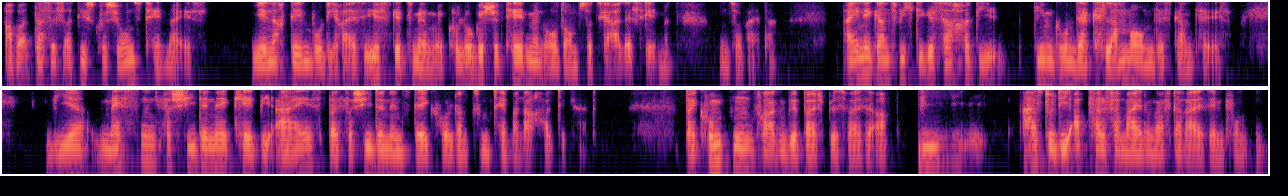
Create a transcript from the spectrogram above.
aber dass es ein Diskussionsthema ist. Je nachdem, wo die Reise ist, geht es mir um ökologische Themen oder um soziale Themen und so weiter. Eine ganz wichtige Sache, die, die im Grunde der Klammer um das Ganze ist. Wir messen verschiedene KPIs bei verschiedenen Stakeholdern zum Thema Nachhaltigkeit. Bei Kunden fragen wir beispielsweise ab, wie hast du die Abfallvermeidung auf der Reise empfunden?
